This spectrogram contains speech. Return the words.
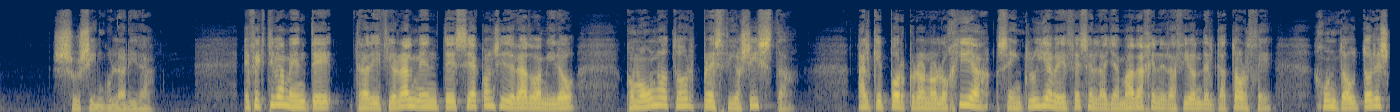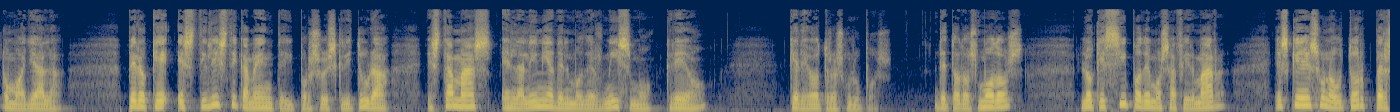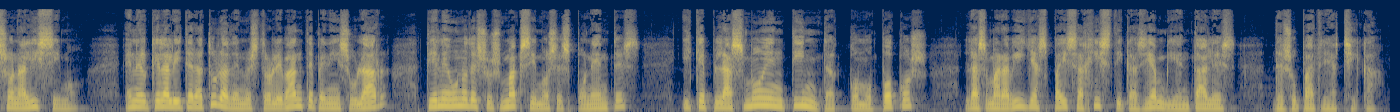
su singularidad. Efectivamente, tradicionalmente se ha considerado a Miró como un autor preciosista, al que por cronología se incluye a veces en la llamada generación del XIV, junto a autores como Ayala, pero que estilísticamente y por su escritura está más en la línea del modernismo, creo, que de otros grupos. De todos modos, lo que sí podemos afirmar es que es un autor personalísimo, en el que la literatura de nuestro levante peninsular tiene uno de sus máximos exponentes y que plasmó en tinta, como pocos, las maravillas paisajísticas y ambientales de su patria chica.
